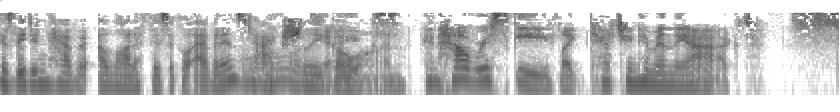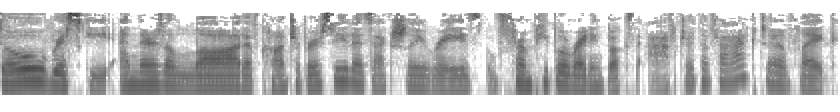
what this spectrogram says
Because they didn't have a lot of physical evidence to Oh, actually go on. And how risky, like catching him in the act. So risky. And there's a lot of controversy that's actually raised from people writing books after the fact of like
